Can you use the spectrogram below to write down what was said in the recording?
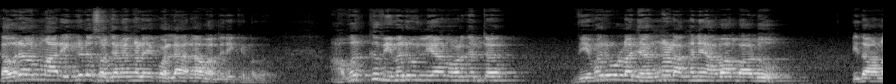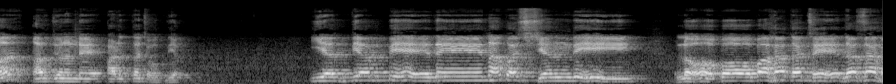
കൗരവന്മാർ ഇങ്ങട് സ്വജനങ്ങളെ കൊല്ലാനാ വന്നിരിക്കുന്നത്. അവർക്ക് വിവരമില്ല എന്ന് പറഞ്ഞിട്ട് വിവരമുള്ള ഞങ്ങൾ അങ്ങനെ ആവാൻ പാടൂ. ഇതാണ് അർജുനന്റെ അടുത്ത ചോദ്യം. യദ്യപ്യേതേന പശ്യന്തി ലോകോപഹത ചേതസഃ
